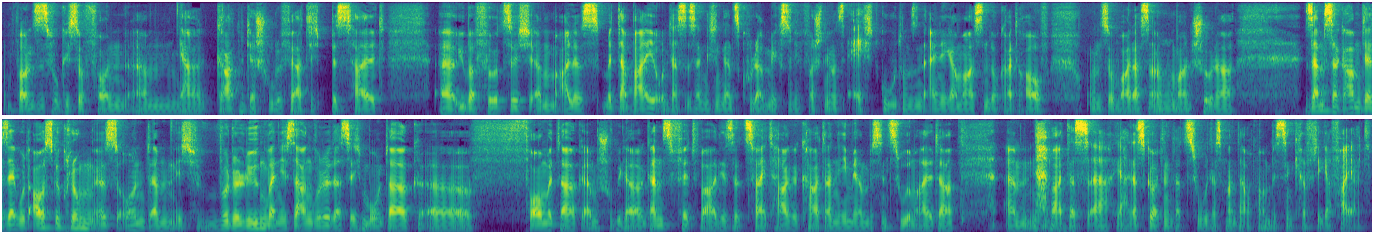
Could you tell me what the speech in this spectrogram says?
Und bei uns ist wirklich so von, ähm, ja, gerade mit der Schule fertig bis halt äh, über 40 ähm, alles mit dabei. Und das ist eigentlich ein ganz cooler Mix und wir verstehen uns echt gut und sind einigermaßen locker drauf. Und so war das dann auch nochmal ein schöner Samstagabend, der sehr gut ausgeklungen ist. Und ähm, ich würde lügen, wenn ich sagen würde, dass ich Montag äh, Vormittag ähm, schon wieder ganz fit war. Diese zwei Tage Kater nehmen ja ein bisschen zu im Alter. Ähm, aber das, äh, ja, das gehört dann dazu, dass man da auch mal ein bisschen kräftiger feiert.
